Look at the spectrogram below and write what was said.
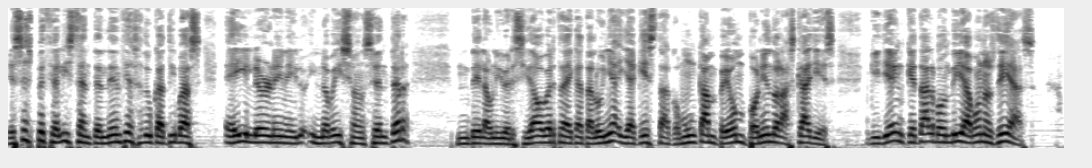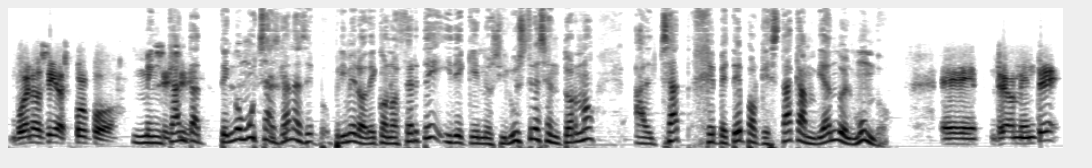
Es especialista en tendencias educativas e e-Learning Innovation Center de la Universidad Oberta de Cataluña y aquí está como un campeón poniendo las calles. Guillem, ¿qué tal? Buen día, buenos días. Buenos días, Pulpo. Me Sí, encanta, sí. tengo muchas ganas de, primero, de conocerte y de que nos ilustres en torno al chat GPT porque está cambiando el mundo. Eh, realmente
